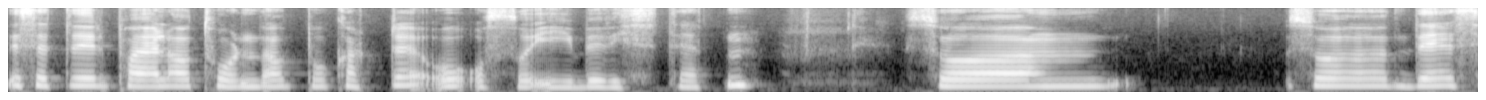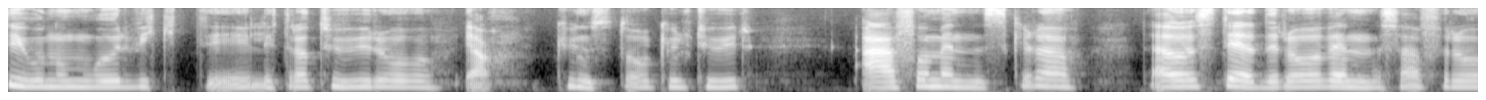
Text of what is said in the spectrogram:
Det setter Pajala og Tårndal på kartet, og også i bevisstheten. Så, så det sier jo noe om hvor viktig litteratur og ja, kunst og kultur er for mennesker. Da. Det er jo steder å venne seg for å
